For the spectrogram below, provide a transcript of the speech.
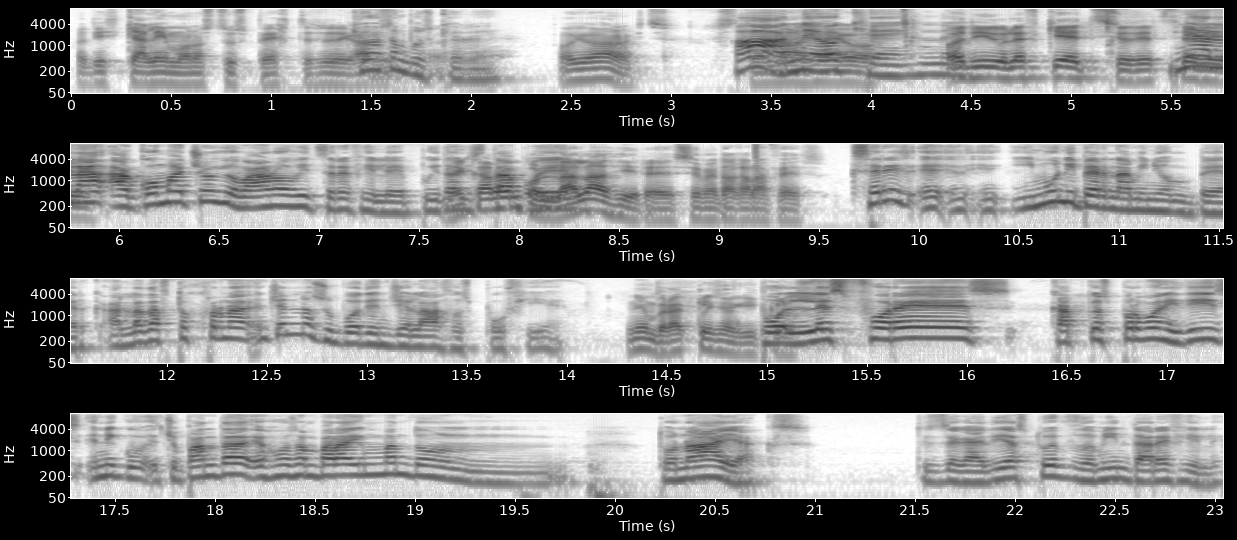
ότι έχει κι άλλοι μόνος τους παίχτες ότι Ποιος κάνουν- ήταν που σκέφτεται. Ο Γιωβάνοβιτς στον Α, ναι, Παναθηναϊκό. οκ, ναι. Ότι δουλεύει και έτσι ότι έτσι Ναι, θέλει. αλλά ακόμα και ο Γιωβάνοβιτς, ρε φίλε, που ήταν Έκαμε στα πολλά που... λάθη ρε σε μεταγραφές. Ξέρεις, ε, ε, ήμουν υπέρ να μείνει ο Μπεργκ, αλλά ταυτόχρονα δεν να σου πω ότι είναι και λάθος που φύγε. Ναι, μπορεί να κλείσει ο κύκλος. Πολλές φορές κάποιος προπονητής, είναι η κουβε- και πάντα έχω σαν παράδειγμα τον, τον Άγιαξ της δεκαετίας του 70 ρε φίλε,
